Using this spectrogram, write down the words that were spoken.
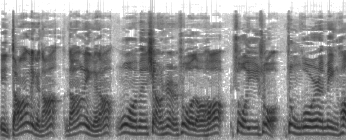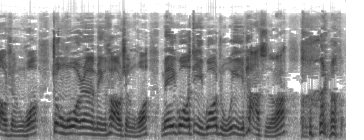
一当了个当，当了个当，我们相声说得好，说一说中国人民好生活，中国人民好生活，美国帝国主义怕死了。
